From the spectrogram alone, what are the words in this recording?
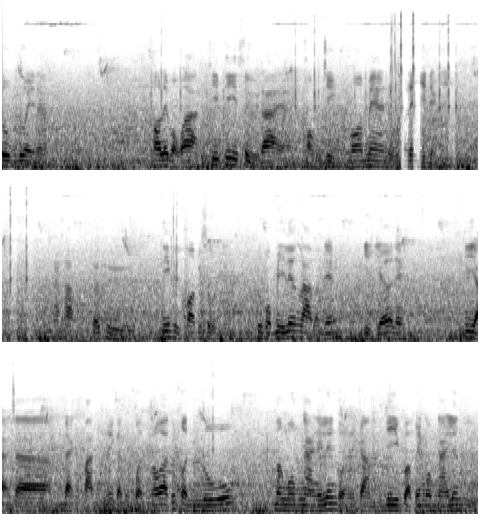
ลูกด้วยนะเขาเลยบอกว่าที่พี่สื่อได้อะของจริงเพราะแม่หนูก็ได้ยินอย่างนี้นะครับ ก็คือนี่คือข้อพิสูจน์ คือผมมีเรื่องราวแบบเนี้ยอีกเยอะเลย ที่อยากจะแบ่งปันให้กับทุกคน เพราะว่าทุกคนรู้มางมงายในเรื่องกฎแห่งกรรม ดีกว่าเป็นงมงายเรื่องอื่น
